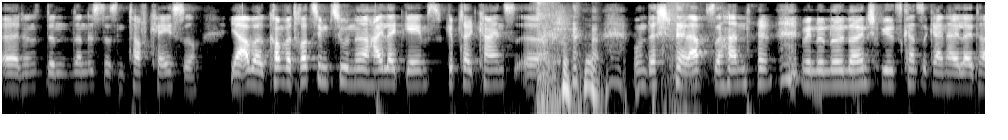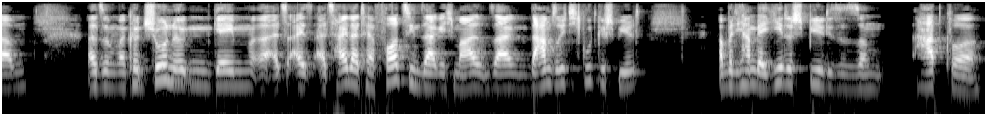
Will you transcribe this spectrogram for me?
äh, dann, dann, dann ist das ein tough Case so. Ja, aber kommen wir trotzdem zu, ne, Highlight Games, gibt halt keins, äh, um das schnell abzuhandeln. Wenn du 0-9 spielst, kannst du kein Highlight haben. Also man könnte schon irgendein Game als, als, als Highlight hervorziehen, sage ich mal, und sagen, da haben sie richtig gut gespielt. Aber die haben ja jedes Spiel diese Saison hardcore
